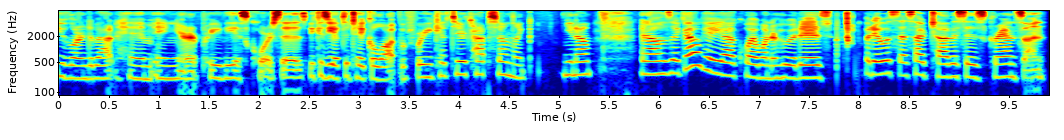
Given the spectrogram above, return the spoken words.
you've learned about him in your previous courses because you have to take a lot before you get to your capstone, like, you know? And I was like, Okay, yeah, cool. I wonder who it is. But it was Cesar Chavez's grandson.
